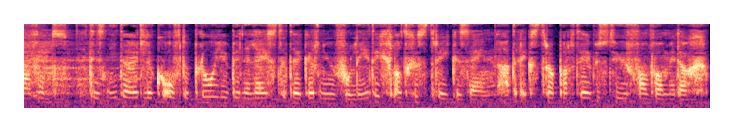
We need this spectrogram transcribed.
Goedenavond. Het is niet duidelijk of de plooien binnen lijstendekker nu volledig gladgestreken zijn na het extra partijbestuur van vanmiddag.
